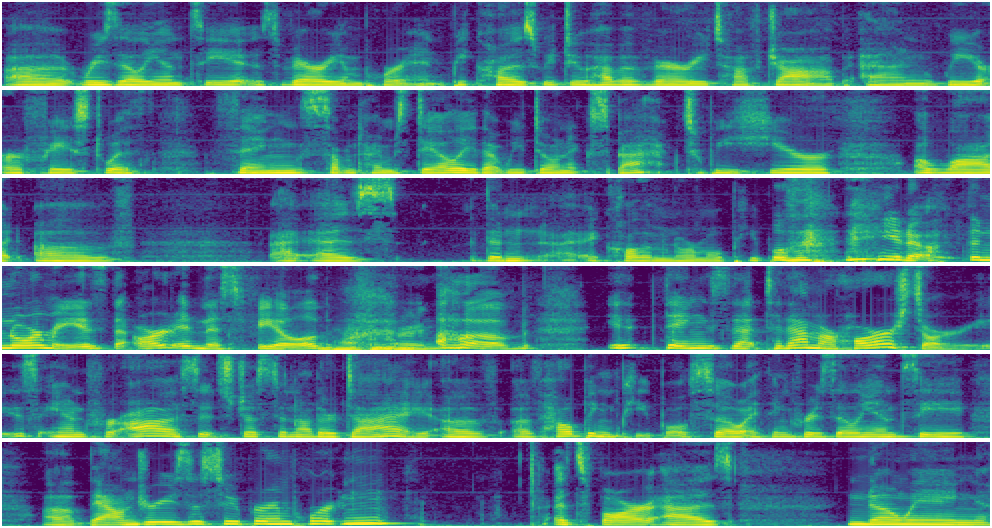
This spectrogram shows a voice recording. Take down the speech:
uh, resiliency is very important because we do have a very tough job and we are faced with things sometimes daily that we don't expect. We hear a lot of, as the I call them normal people, you know, the normies that aren't in this field, right. um, it, things that to them are horror stories, and for us, it's just another day of of helping people. So I think resiliency, uh, boundaries is super important as far as knowing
